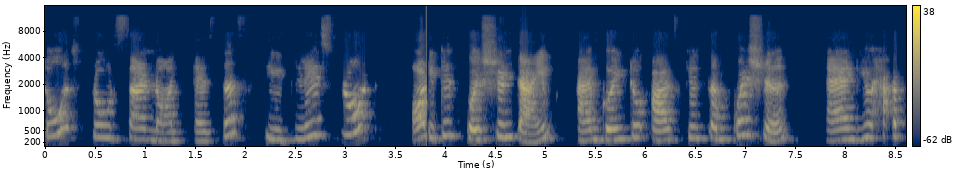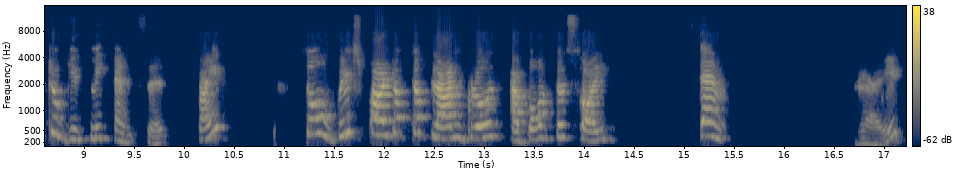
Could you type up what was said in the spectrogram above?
those fruits are known as the seedless fruit or it is question time. I'm going to ask you some questions and you have to give me answers, right? So which part of the plant grows above the soil? Stem. Right.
